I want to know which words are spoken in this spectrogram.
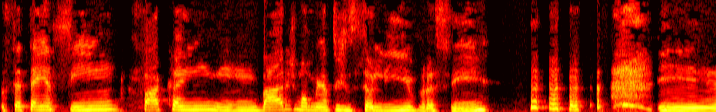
você tem assim faca em, em vários momentos do seu livro, assim. e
